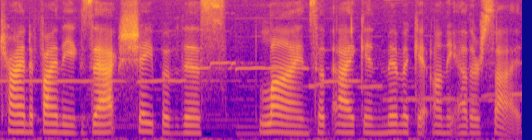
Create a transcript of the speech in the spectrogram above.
trying to find the exact shape of this line so that I can mimic it on the other side.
